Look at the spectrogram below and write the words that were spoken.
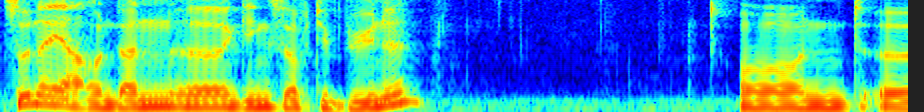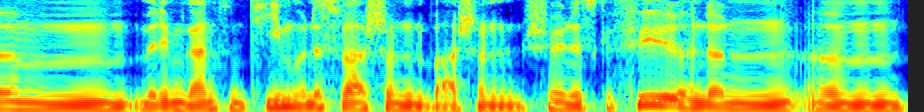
So, naja, und dann äh, ging es auf die Bühne und ähm, mit dem ganzen Team und es war schon, war schon ein schönes Gefühl und dann ähm,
